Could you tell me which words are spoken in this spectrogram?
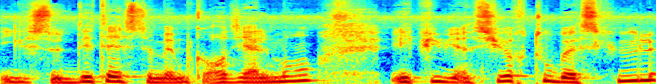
ils se détestent même cordialement, et puis bien sûr tout bascule.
